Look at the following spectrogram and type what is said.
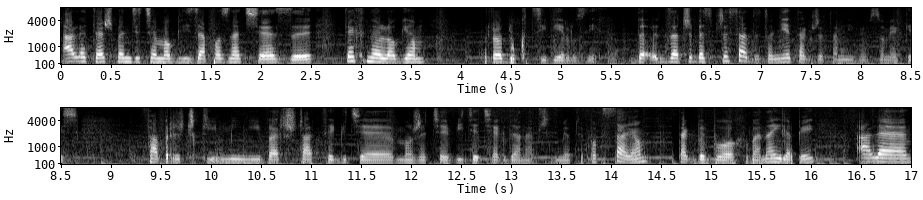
ale też będziecie mogli zapoznać się z technologią produkcji wielu z nich. Do, znaczy bez przesady, to nie tak, że tam nie wiem, są jakieś fabryczki, mini warsztaty, gdzie możecie widzieć, jak dane przedmioty powstają. Tak by było chyba najlepiej, ale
